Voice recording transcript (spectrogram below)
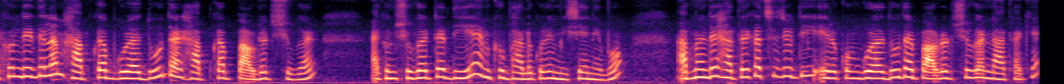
এখন দিয়ে দিলাম হাফ কাপ গুঁড়া দুধ আর হাফ কাপ পাউডার সুগার। এখন সুগারটা দিয়ে আমি খুব ভালো করে মিশিয়ে নেব। আপনাদের হাতের কাছে যদি এরকম গুঁড়া দুধ আর পাউডার সুগার না থাকে,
